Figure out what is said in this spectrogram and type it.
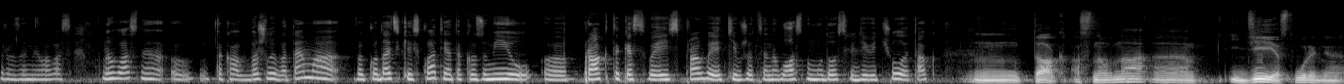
Зрозуміла вас. Ну, власне, е, така важлива тема. Викладацький склад, я так розумію, е, практики своєї справи, які вже це на власному досвіді відчули, так? Так, основна е, ідея створення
